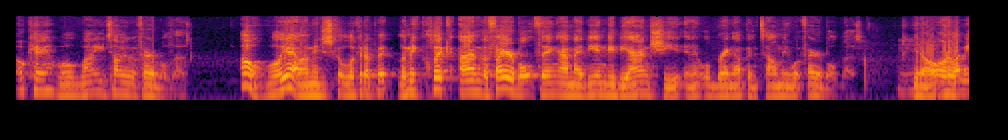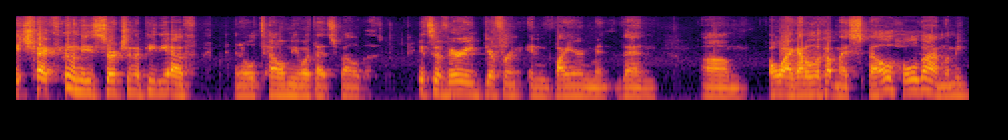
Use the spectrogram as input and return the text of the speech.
Okay, well, why don't you tell me what Firebolt does? Oh, well, yeah. Let me just go look it up. At let me click on the Firebolt thing on my D and D Beyond sheet, and it will bring up and tell me what Firebolt does. Mm-hmm. You know, or let me check. Let me search in the PDF, and it will tell me what that spell does. It's a very different environment than, um, oh, I got to look up my spell. Hold on, let me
